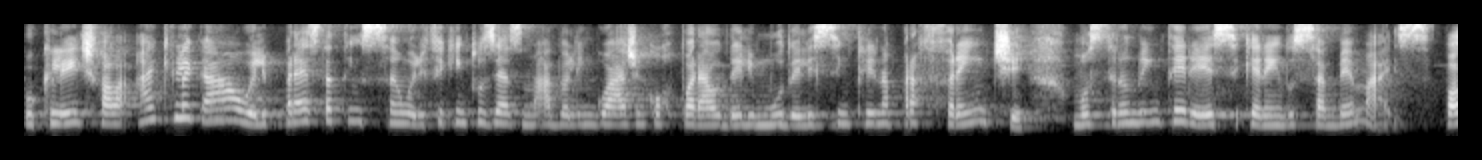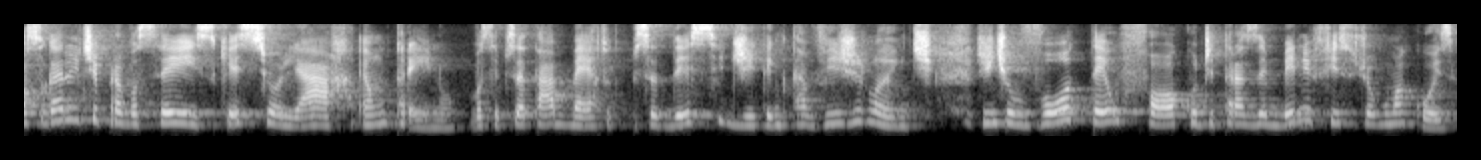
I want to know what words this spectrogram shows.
o cliente fala, ai que legal, ele presta atenção, ele fica entusiasmado, a linguagem corporal dele muda, ele se inclina para frente, mostrando interesse, querendo saber mais. Posso garantir para vocês que esse olhar é um treino. Você precisa estar tá aberto, precisa decidir, tem que estar vigilante. Gente, eu vou ter o foco de trazer benefício de alguma coisa.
